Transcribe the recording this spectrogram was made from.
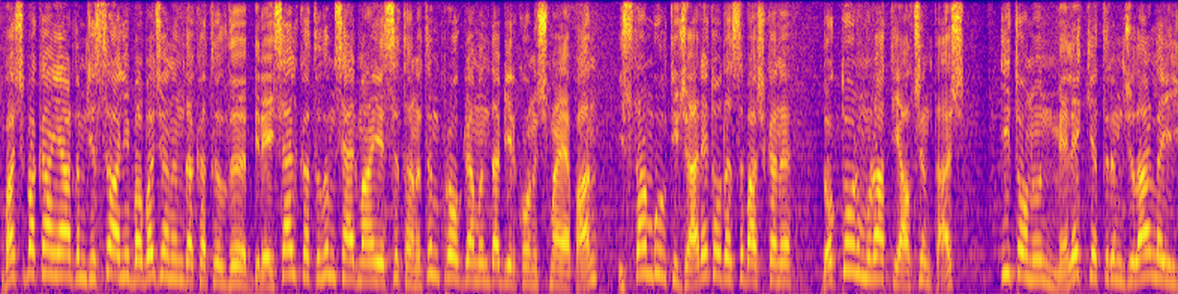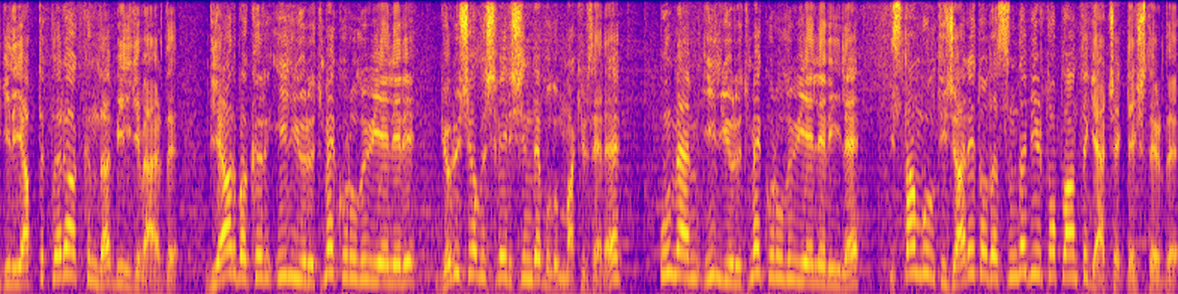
Başbakan Yardımcısı Ali Babacan'ın da katıldığı bireysel katılım sermayesi tanıtım programında bir konuşma yapan İstanbul Ticaret Odası Başkanı Doktor Murat Yalçıntaş, İTO'nun melek yatırımcılarla ilgili yaptıkları hakkında bilgi verdi. Diyarbakır İl Yürütme Kurulu üyeleri görüş alışverişinde bulunmak üzere UMEM İl Yürütme Kurulu üyeleriyle İstanbul Ticaret Odası'nda bir toplantı gerçekleştirdi.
